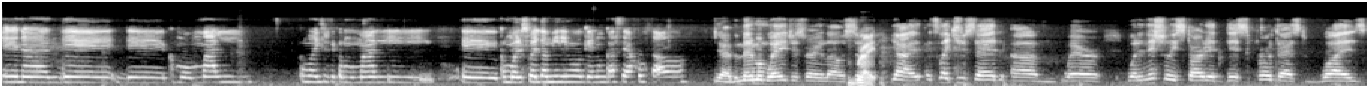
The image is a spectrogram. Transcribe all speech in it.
and the the como mal como decirte? Como mal eh, como el sueldo mínimo que nunca se ha ajustado. Yeah, the minimum wage is very low. So, right. Yeah, it's like you said, um, where what initially started this protest was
